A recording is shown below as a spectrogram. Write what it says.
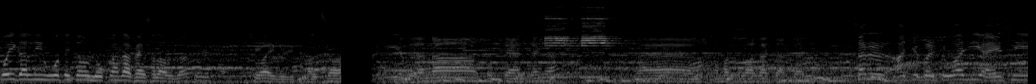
ਕੋਈ ਗੱਲ ਨਹੀਂ ਉਹ ਤੇ ਚਲੋ ਲੋਕਾਂ ਦਾ ਫੈਸਲਾ ਹੋਊਗਾ ਤੇ ਜੀ ਕਾ ਖਾਲਸਾ। ਮੇਰਾ ਨਾਮ ਸੁਖਚੈਨ ਸਿੰਘ ਆ। ਮੈਂ ਅਮਰਪਾਲ ਦਾ ਚਾਚਾ ਜੀ। ਸਰ ਅੱਜ ਬਲਟੋਆ ਜੀ ਆਏ ਸੀ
